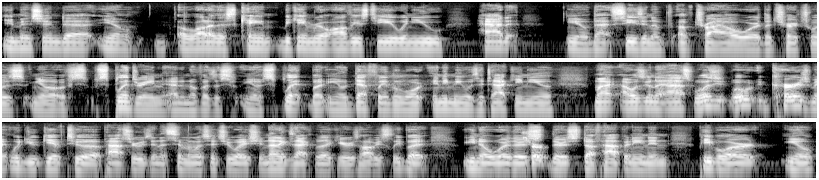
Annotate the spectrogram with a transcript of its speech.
You mentioned uh, you know a lot of this came became real obvious to you when you had you know that season of, of trial where the church was you know splintering. I don't know if it was a you know split but you know definitely the lord enemy was attacking you. My i was going to ask what was what encouragement would you give to a pastor who's in a similar situation? Not exactly like yours obviously but you know where there's sure. there's stuff happening and people are you know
